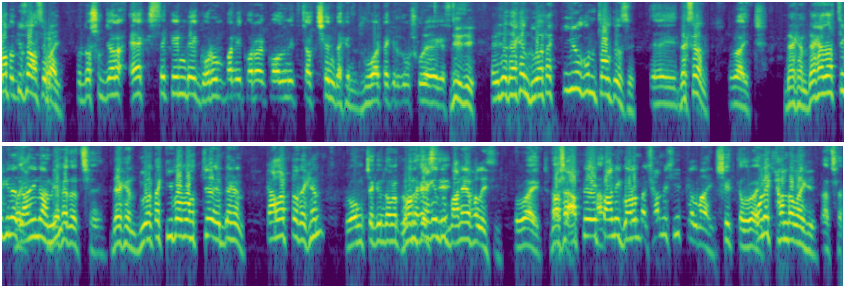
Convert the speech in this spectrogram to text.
সবকিছু আছে ভাই। তো দর্শক যারা এক সেকেন্ডে গরম পানি করার কল নিতে চাচ্ছেন দেখেন ধোঁয়াটা কীরকম শুরু হয়ে গেছে। জি জি। এই যে দেখেন দুয়াটা কি রকম চলতেছে। এই দেখছেন? রাইট দেখেন দেখা যাচ্ছে কিনা জানি না আমি। দেখা যাচ্ছে। দেখেন দুয়াটা কীভাবে হচ্ছে দেখেন কালারটা দেখেন। রংটা কিন্তু আমরা রংটা কিন্তু বানিয়ে ফেলাইছি। রাইট বাসা আপনি এই পানি গরম সামনে শীতকাল ভাই। শীতকাল রাইট অনেক ঠান্ডা লাগে। আচ্ছা।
